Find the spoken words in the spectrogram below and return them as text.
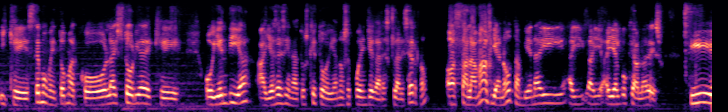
y que este momento marcó la historia de que hoy en día hay asesinatos que todavía no se pueden llegar a esclarecer, ¿no? hasta la mafia, ¿no? También hay, hay, hay, hay algo que habla de eso. Sí,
